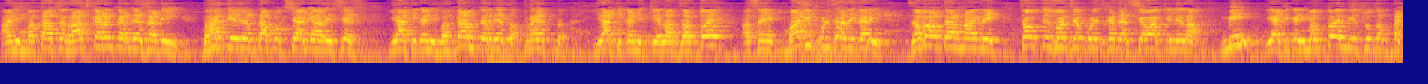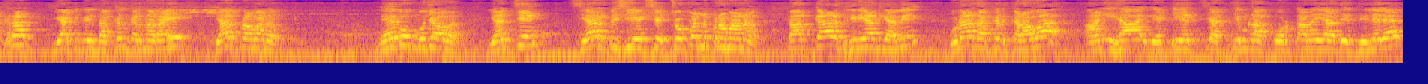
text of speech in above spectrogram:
आणि मताचं राजकारण करण्यासाठी भारतीय जनता पक्ष आणि आर एस एस या ठिकाणी बदनाम करण्याचा प्रयत्न या ठिकाणी केला जातोय असं एक माजी पोलीस अधिकारी जबाबदार नागरिक चौतीस वर्ष पोलीस खात्यात सेवा केलेला मी या ठिकाणी म्हणतोय. मी सुद्धा तक्रार या ठिकाणी दाखल करणार आहे. त्याचप्रमाणे मेहबूब मुजावर यांची सीआरपीसी एकशे चोपन्न प्रमाणे तात्काळ फिर्याद घ्यावी. गुन्हा दाखल करावा आणि ह्या एटीएसच्या टीमला कोर्टाने हे आदेश दिलेले आहेत.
